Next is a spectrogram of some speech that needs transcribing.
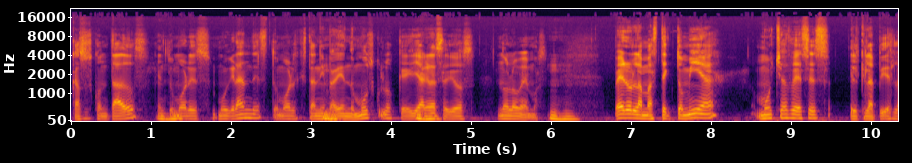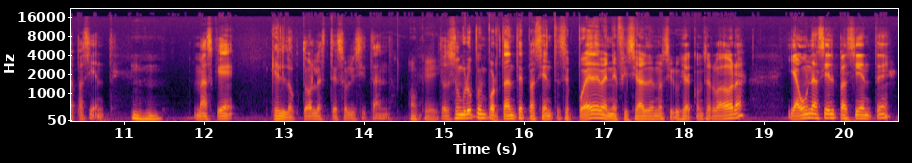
casos contados en tumores muy grandes, tumores que están invadiendo músculo, que ya gracias a Dios no lo vemos. Pero la mastectomía, muchas veces el que la pide es la paciente, más que que el doctor la esté solicitando. Okay. Entonces, un grupo importante de pacientes se puede beneficiar de una cirugía conservadora y aún así el paciente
